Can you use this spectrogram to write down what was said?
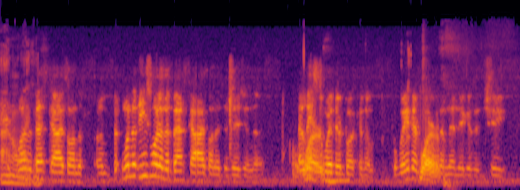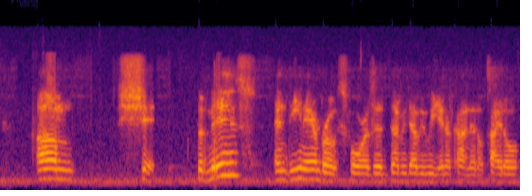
I don't One like of the him. best guys on the. Uh, one of, he's one of the best guys on the division, though. At least the way they're booking him. The way they're Word. booking him, that nigga's a G. Um, shit. The Miz and Dean Ambrose for the WWE Intercontinental title.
